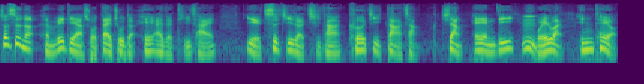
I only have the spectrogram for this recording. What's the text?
这次呢，NVIDIA 所带出的 AI 的题材，也刺激了其他科技大厂，像 AMD、嗯、微软、Intel。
